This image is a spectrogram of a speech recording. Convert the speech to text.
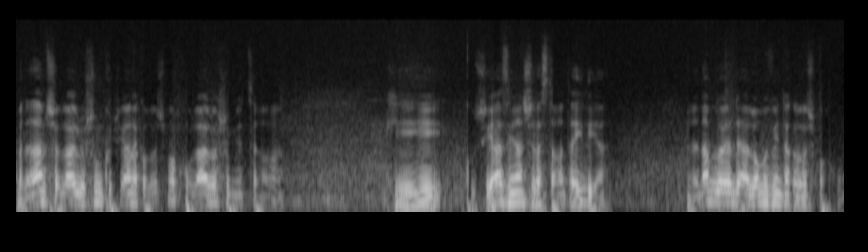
בן אדם שלא היה לו שום קושייה על הקדוש ברוך הוא, לא היה לו שום יצר הרע. כי קושייה זה עניין של הסתרת הידיעה. בן אדם לא יודע, לא מבין את הקדוש ברוך הוא,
